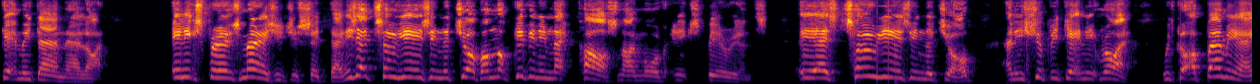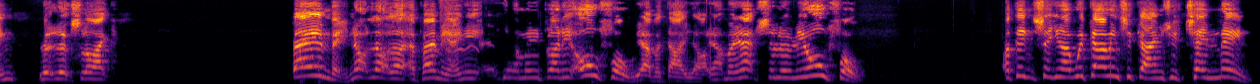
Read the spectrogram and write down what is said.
getting me down there, like Inexperienced manager, just said Dan. He's had two years in the job. I'm not giving him that pass no more of inexperience. He has two years in the job and he should be getting it right. We've got a Bamiyang that looks like Bambi, not like, like a Bamiyang. You know, I mean, bloody awful the other day. Like, you know I mean, absolutely awful. I didn't say, you know, we're going to games with 10 men.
